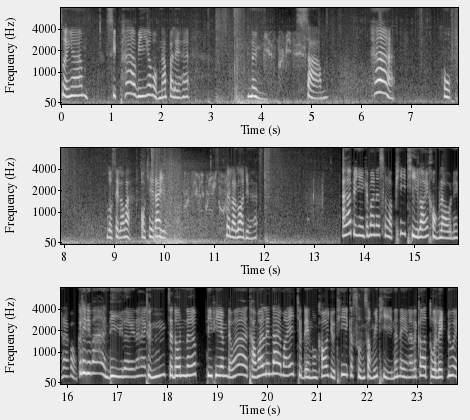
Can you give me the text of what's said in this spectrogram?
สวยงาม 15วิครับผมนับไปเลยฮะหนึ่งสามห้าหกโหลดเสร็จแล้วว่ะ โอเคได้อยู่ เพื่อนเรารอดอยู่ฮะ อะเป็นไงกันบ้างนะสำหรับพี่ T ร้อยของเรานะครับผมก็เรียกได้ว่าดีเลยนะฮะถึงจะโดนเนิร์ฟ DPM แต่ว่าถามว่าเล่นได้ไหมจุดเด่นของเขาอยู่ที่กระสุนสองวิถีนั่นเองนะแล้วก็ตัวเล็กด้วย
